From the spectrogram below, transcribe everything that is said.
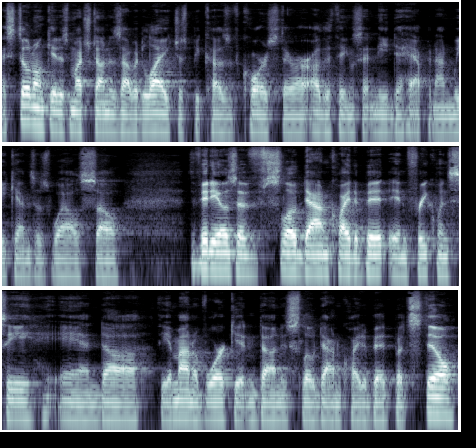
I still don't get as much done as I would like, just because, of course, there are other things that need to happen on weekends as well. So, the videos have slowed down quite a bit in frequency, and uh, the amount of work getting done is slowed down quite a bit. But still,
